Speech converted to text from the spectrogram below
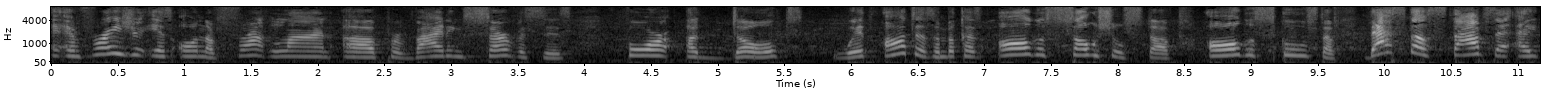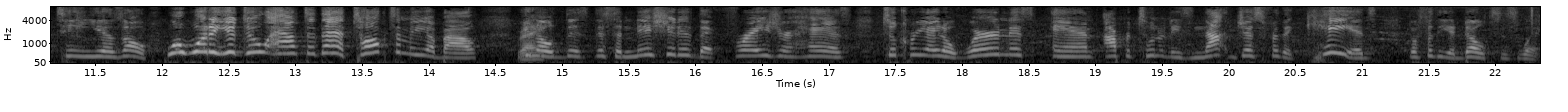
And Fraser is on the front line of providing services for adults with autism because all the social stuff, all the school stuff, that stuff stops at 18 years old. Well, what do you do after that? Talk to me about right. you know this this initiative that Fraser has to create awareness and opportunities not just for the kids but for the adults as well.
